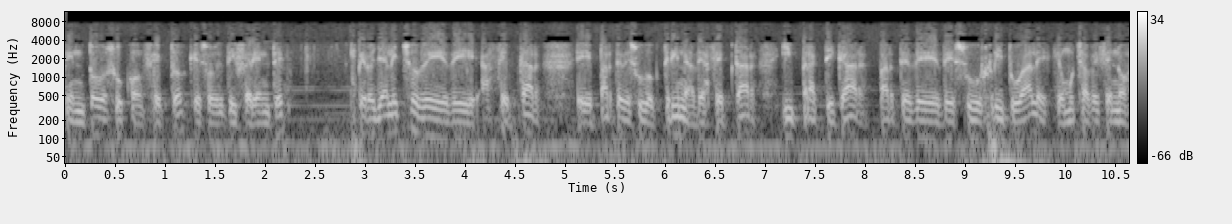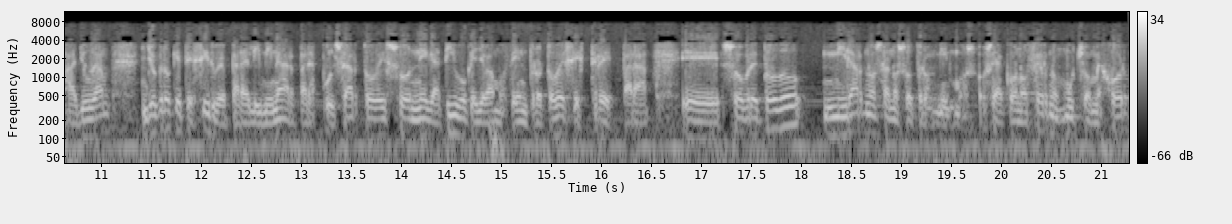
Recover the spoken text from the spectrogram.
en todos sus conceptos, que eso es diferente, pero ya el hecho de, aceptar eh, parte de su doctrina, de aceptar y practicar parte de, sus rituales que muchas veces nos ayudan, yo creo que te sirve para eliminar, para expulsar todo eso negativo que llevamos dentro, todo ese estrés, para eh, sobre todo mirarnos a nosotros mismos, o sea, conocernos mucho mejor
